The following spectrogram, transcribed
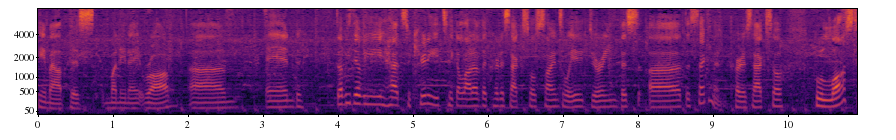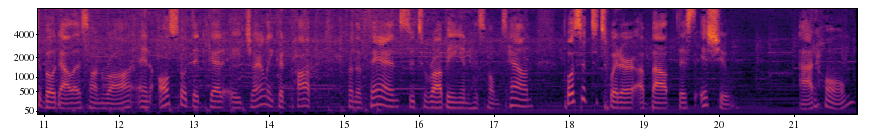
came out this Monday Night Raw, um, and WWE had security take a lot of the Curtis Axel signs away during this uh, the segment. Curtis Axel, who lost to Bo Dallas on Raw, and also did get a generally good pop from the fans due to Raw being in his hometown, posted to Twitter about this issue. At home,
